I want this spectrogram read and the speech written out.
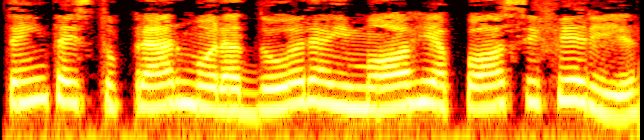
Tenta estuprar moradora e morre após se ferir.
